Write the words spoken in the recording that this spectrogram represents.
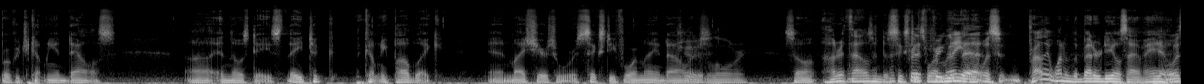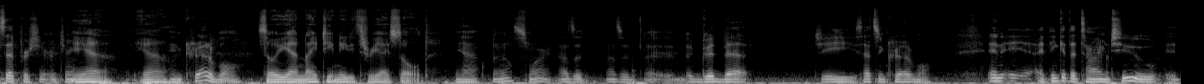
brokerage company in Dallas uh, in those days. They took the company public, and my shares were worth sixty-four million dollars. Good lord. So hundred thousand to That's- that's sixty-four million. That was probably one of the better deals I've had. Yeah, what's that percent return? Yeah, yeah. Incredible. So yeah, in 1983 I sold. Yeah, well, smart. That was a that was a, a, a good bet. Jeez, that's incredible. And i I think at the time too, it,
